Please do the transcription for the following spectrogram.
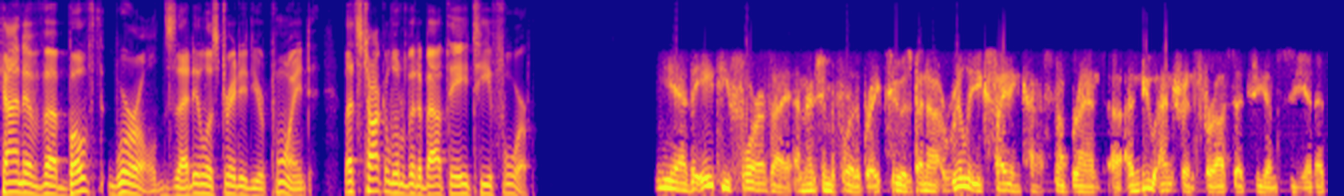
kind of uh, both worlds that illustrated your point. Let's talk a little bit about the AT4. Yeah, the AT4, as I, mentioned before the break too, has been a really exciting kind of sub brand, uh, a new entrance for us at GMC, and it's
